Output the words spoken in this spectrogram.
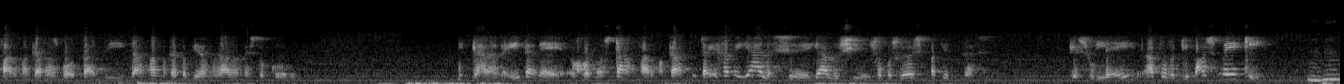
φάρμακα, θα σας πω, τα αντιϊκά φάρμακα τα οποία βγάλαμε στο COVID, τι κάνανε, ήταν γνωστά φάρμακα που τα είχαμε για, άλλες, ε, για άλλους ιούς, όπως ο ιός υπατήτητας. Και σου λέει, να το δοκιμάσουμε εκεί. Μμμ.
